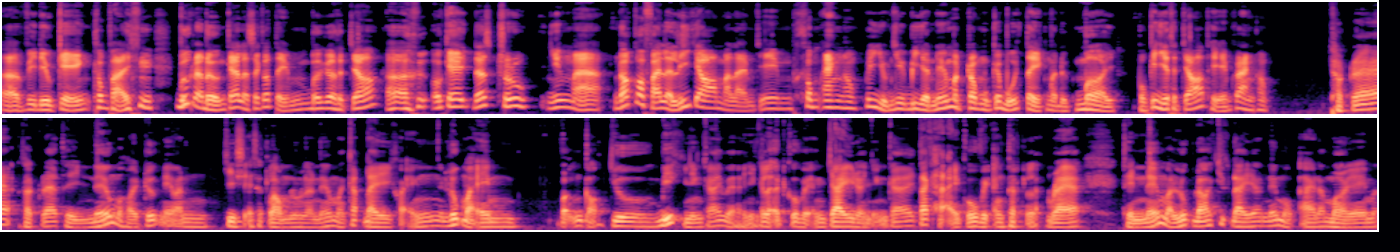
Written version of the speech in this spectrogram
uh, vì điều kiện không phải bước ra đường cái là sẽ có tiệm burger thịt chó. Uh, ok that's true. Nhưng mà đó có phải là lý do mà làm cho em không ăn không? Ví dụ như bây giờ nếu mà trong một cái buổi tiệc mà được mời một cái dĩa thịt chó thì em có ăn không? Thật ra thật ra thì nếu mà hồi trước nếu anh chia sẻ thật lòng luôn là nếu mà cách đây khoảng lúc mà em vẫn còn chưa biết những cái về những cái lợi ích của việc ăn chay rồi những cái tác hại của việc ăn thịt làm ra thì nếu mà lúc đó trước đây á, nếu một ai đó mời em á,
